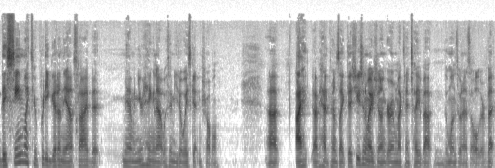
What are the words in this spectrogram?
they seemed like they were pretty good on the outside, but man, when you're hanging out with them, you'd always get in trouble? Uh, I, have had friends like this, usually when I was younger. I'm not going to tell you about the ones when I was older, but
